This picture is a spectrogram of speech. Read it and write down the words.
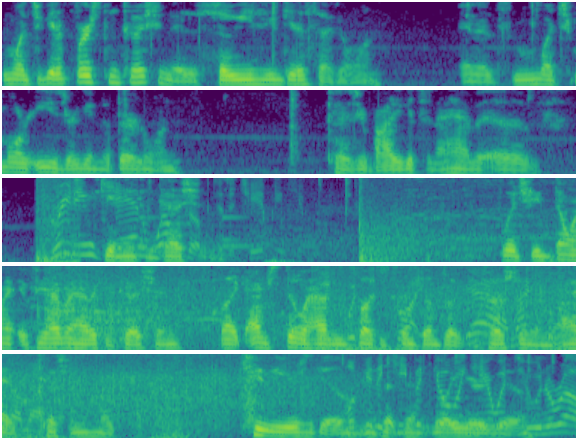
once you get a first concussion, it is so easy to get a second one, and it's much more easier getting a third one because your body gets in the habit of getting concussions. to the championship. which you don't if you haven't had a concussion. Like I'm still having fucking symptoms of concussion, and I had a concussion like two years ago. Looking in to keep it going year here with ago, two in a row.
